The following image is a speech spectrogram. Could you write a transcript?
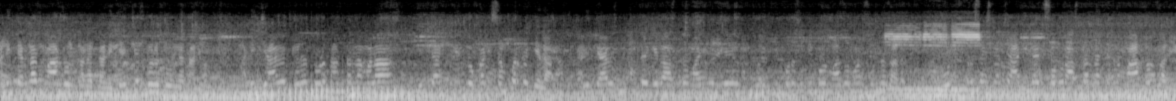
आणि त्यांनाच मारझोड करण्यात आली त्यांचेच घरं तोडण्यात आली. आणि ज्यावेळेस घरं तोडत तिथल्या पीडित लोकांनी संपर्क केला आणि त्यावेळेस मी तिथं गेलो असतो. माझी जे ती परिस्थिती पाहून माझं मन सुन्न झालं. पोलीस प्रशासनाचे अधिकारी समोर असताना त्यांना मारझोड झाली.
